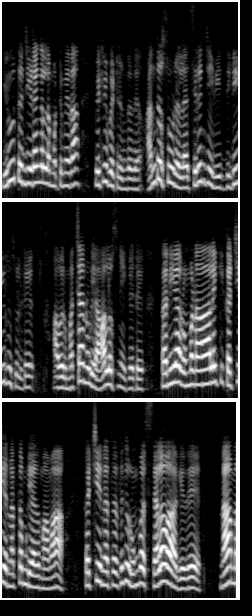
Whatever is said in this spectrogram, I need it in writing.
இருபத்தஞ்சு இடங்களில் மட்டுமே தான் வெற்றி பெற்றிருந்தது. அந்த சூழல்ல சிரஞ்சீவி திடீர்னு சொல்லிட்டு அவர் மச்சானுடைய ஆலோசனையை கேட்டு தனியாக ரொம்ப நாளைக்கு கட்சியை நடத்த முடியாது மாமா. கட்சியை நடத்துறதுக்கு ரொம்ப செலவாகுது. நாம்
